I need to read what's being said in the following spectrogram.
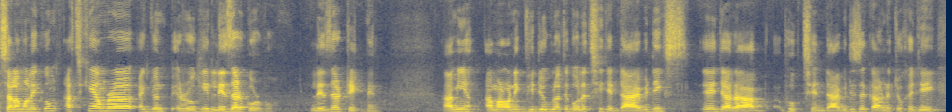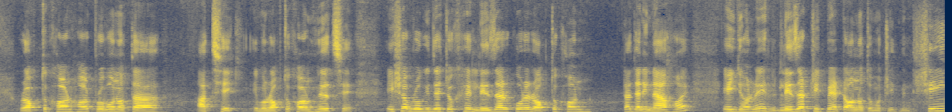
আসসালামু আলাইকুম আজকে আমরা একজন রোগীর লেজার করব, লেজার ট্রিটমেন্ট। আমি আমার অনেক ভিডিওগুলোতে বলেছি যে ডায়াবেটিক্স যারা ভুগছেন, ডায়াবেটিসের কারণে চোখে যেই রক্তক্ষরণ হওয়ার প্রবণতা আছে এবং রক্তক্ষরণ হয়েছে, এইসব রোগীদের চোখে লেজার করে রক্তক্ষরণটা জানি না হয়। এই ধরনের লেজার ট্রিটমেন্ট একটা অন্যতম ট্রিটমেন্ট। সেই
